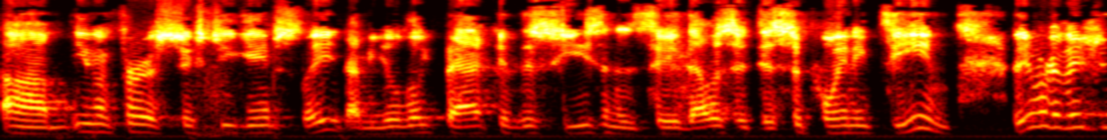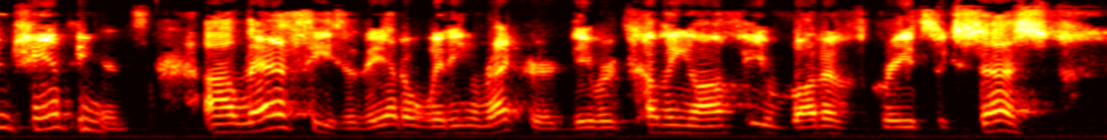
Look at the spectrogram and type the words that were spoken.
Um, even for a 60 game slate. I mean, you'll look back at this season and say that was a disappointing team. They were division champions. Uh, last season, they had a winning record. They were coming off a run of great success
